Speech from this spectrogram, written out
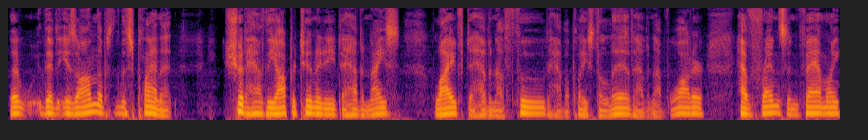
that that is on the, this planet should have the opportunity to have a nice life to have enough food have a place to live have enough water have friends and family.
